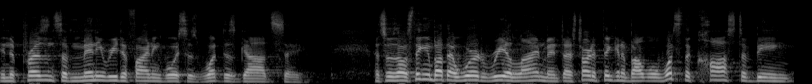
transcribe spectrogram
In the presence of many redefining voices, what does God say? And so as I was thinking about that word realignment, I started thinking about, well, what's the cost of being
